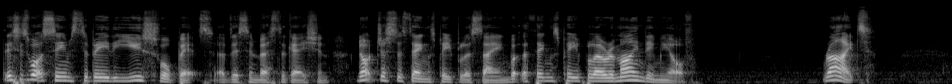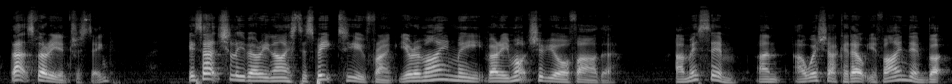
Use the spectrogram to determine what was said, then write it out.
This is what seems to be the useful bit of this investigation, not just the things people are saying, but the things people are reminding me of. Right. That's very interesting. It's actually very nice to speak to you, Frank. You remind me very much of your father. I miss him, and I wish I could help you find him, but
